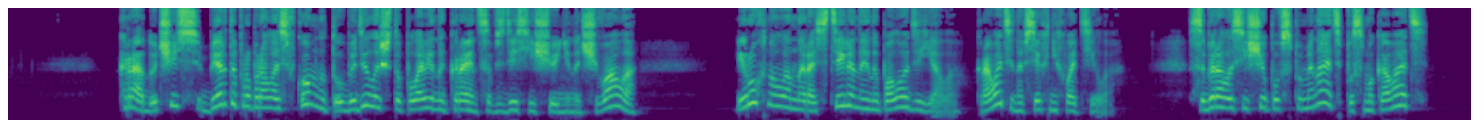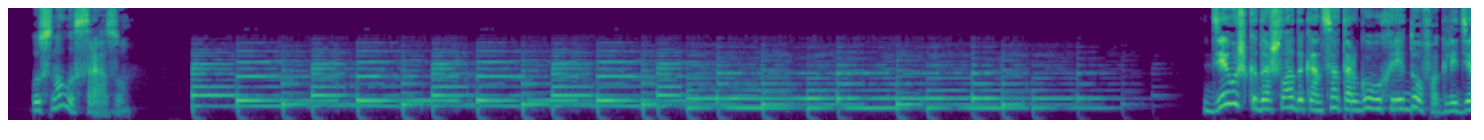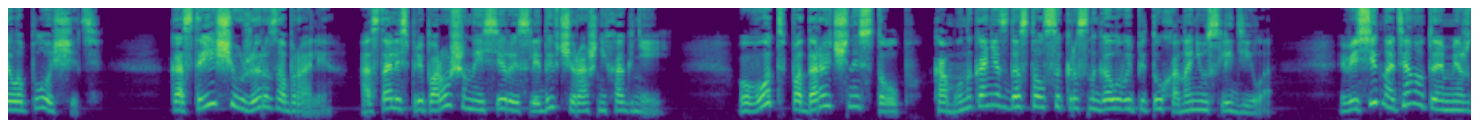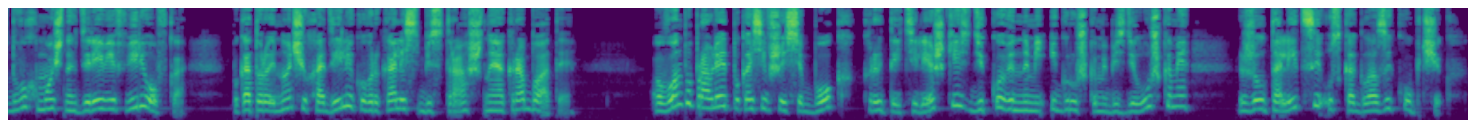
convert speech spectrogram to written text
Крадучись, Берта пробралась в комнату, убедилась, что половина крайнцев здесь еще и не ночевала, и рухнула на расстеленное на полу одеяло. Кровати на всех не хватило. Собиралась еще повспоминать, посмаковать. Уснула сразу. Девушка дошла до конца торговых рядов, оглядела площадь. Кострище уже разобрали. Остались припорошенные серые следы вчерашних огней. Вот подарочный столб, Кому, наконец, достался красноголовый петух, она не уследила. Висит натянутая между двух мощных деревьев веревка, по которой ночью ходили и кувыркались бесстрашные акробаты. Вон поправляет покосившийся бок крытой тележки с диковинными игрушками-безделушками желтолицый узкоглазый купчик.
